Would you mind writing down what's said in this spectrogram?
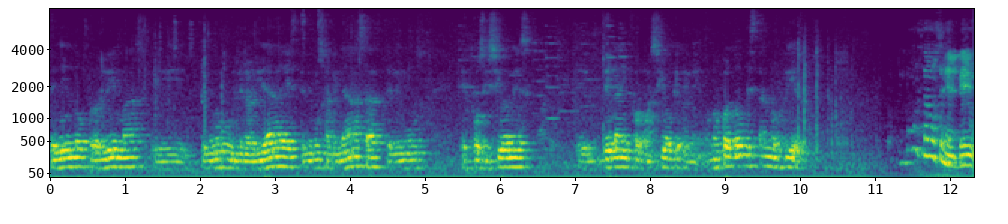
teniendo problemas, eh, tenemos vulnerabilidades, tenemos amenazas, tenemos exposiciones eh, de la información que tenemos? ¿no? ¿Dónde están los riesgos? ¿Cómo estamos en el Perú?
